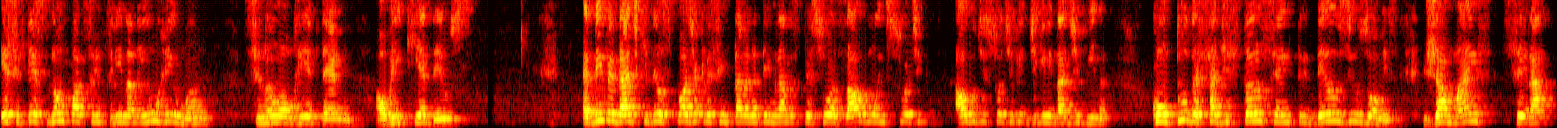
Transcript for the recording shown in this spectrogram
esse texto não pode se referir a nenhum rei humano, senão ao rei eterno, ao rei que é Deus. É bem verdade que Deus pode acrescentar a determinadas pessoas algo, em sua, algo de sua dignidade divina. Contudo, essa distância entre Deus e os homens jamais será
